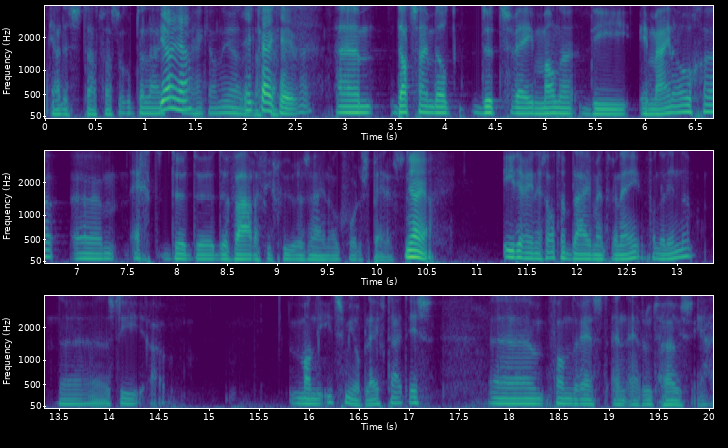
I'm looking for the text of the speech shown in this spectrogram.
Ja, dat staat vast ook op de lijst. Ja, ja. ja Ik kijk even. Um, dat zijn wel de twee mannen die in mijn ogen um, echt de, de, de vaderfiguren zijn, ook voor de spelers. Ja, ja. Iedereen is altijd blij met René van der Linden. Uh, dus die uh, man die iets meer op leeftijd is. Um, van de rest. En, en Ruud Heus. Ja,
